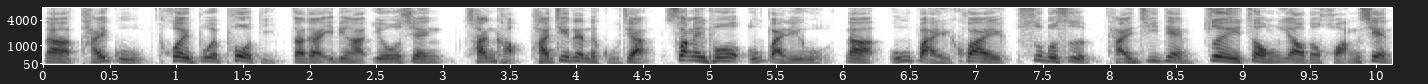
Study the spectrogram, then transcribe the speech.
那台股会不会破底？大家一定要优先参考台积电的股价，上一波五百零五，那五百块是不是台积电最重要的黄线？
